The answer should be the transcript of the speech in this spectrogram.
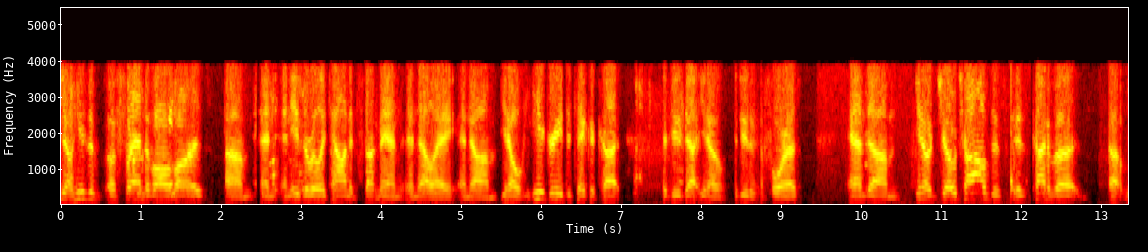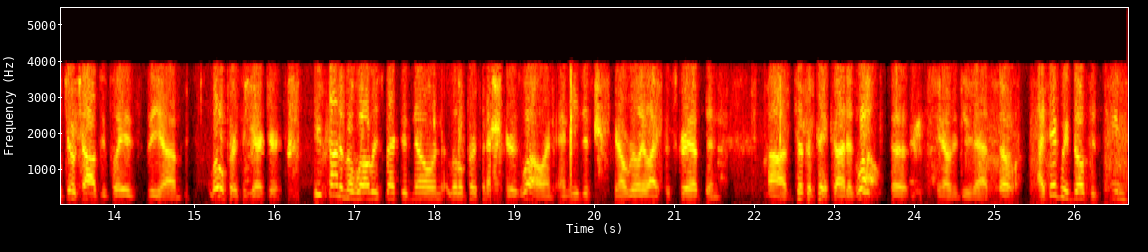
you know, he's a, a friend of all of ours um and and he's a really talented stuntman in LA and um you know he agreed to take a cut to do that you know to do that for us. And um you know Joe Childs is is kind of a uh, Joe Childs who plays the um little person character he's kind of a well respected known little person actor as well. And and he just you know really liked the script and uh took a pay cut as well to you know to do that. So I think we built a team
